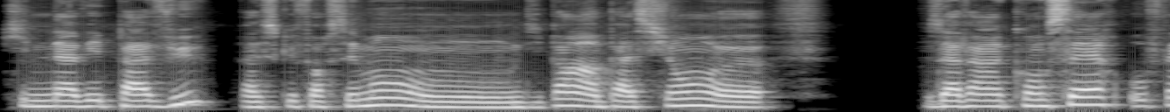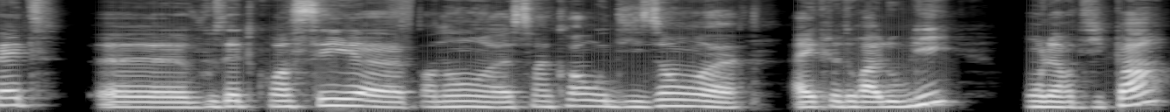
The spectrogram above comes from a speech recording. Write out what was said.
qu'ils n'avaient pas vu, parce que forcément, on ne dit pas à un patient, euh, vous avez un cancer, au fait, euh, vous êtes coincé euh, pendant 5 ans ou 10 ans avec le droit à l'oubli. On leur dit pas.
